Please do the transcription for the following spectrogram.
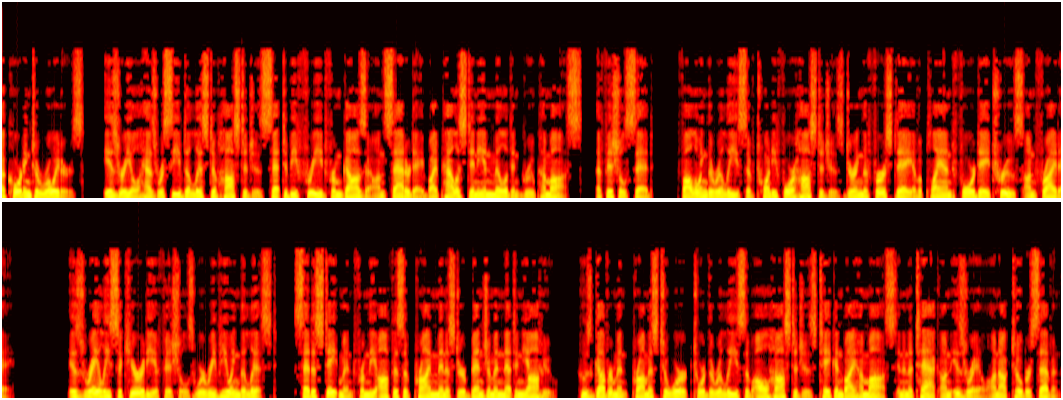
According to Reuters, Israel has received a list of hostages set to be freed from Gaza on Saturday by Palestinian militant group Hamas, officials said, following the release of 24 hostages during the first day of a planned four day truce on Friday. Israeli security officials were reviewing the list, said a statement from the office of Prime Minister Benjamin Netanyahu, whose government promised to work toward the release of all hostages taken by Hamas in an attack on Israel on October 7.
